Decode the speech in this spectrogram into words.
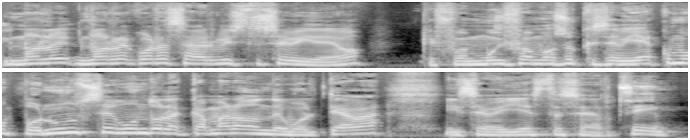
¿no, ¿no recuerdas haber visto ese video? Que fue muy famoso, que se veía como por un segundo la cámara donde volteaba y se veía este ser. Sí.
